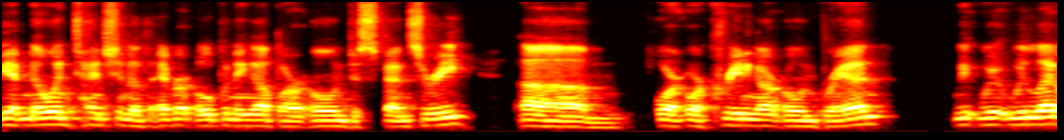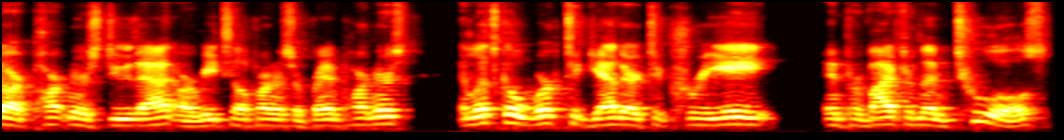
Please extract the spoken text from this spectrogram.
We have no intention of ever opening up our own dispensary um, or, or creating our own brand. We, we, we let our partners do that, our retail partners or brand partners, and let's go work together to create and provide for them tools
